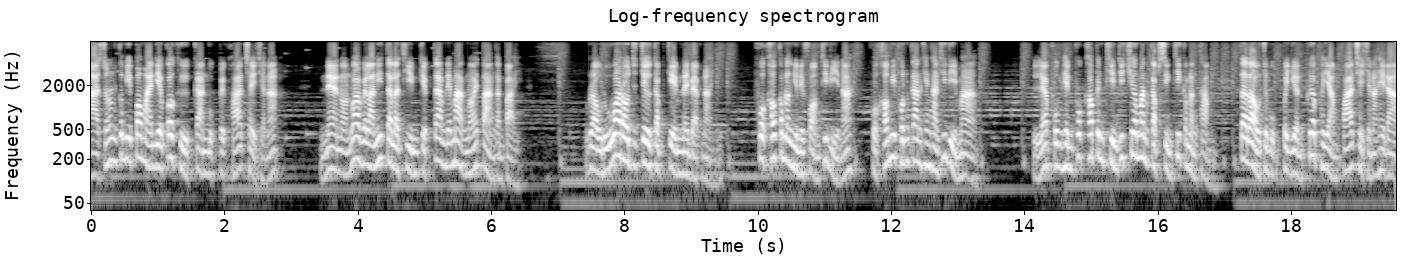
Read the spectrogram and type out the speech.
อาร์เซนอลก็มีเป้าหมายเดียวก็คือการบุกไปคว้าชัยชนะ แน่นอนว่าเวลานี้แต่ละทีมเก็บแต้มได้มากน้อยต่างกันไป เรารู้ว่าเราจะเจอกับเกมในแบบไหน พวกเขากำลังอยู่ในฟอร์มที่ดีนะ พวกเขามีผลการแข่งขันที่ดีมาก และผมเห็นพวกเขาเป็นทีมที่เชื่อมั่นกับสิ่งที่กำลังทำแต่เราจะบุกไปเยือนเพื่อพยายามคว้าชัยชนะให้ได้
